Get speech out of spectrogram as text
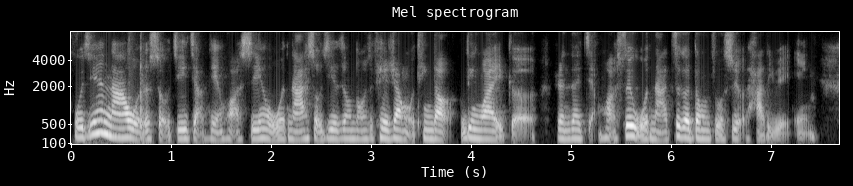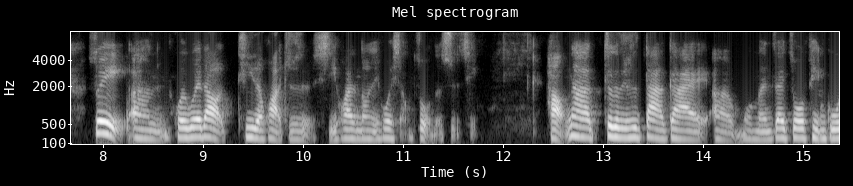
我今天拿我的手机讲电话，是因为我拿手机的这种东西可以让我听到另外一个人在讲话，所以我拿这个动作是有它的原因。所以，嗯，回归到 T 的话，就是喜欢的东西会想做的事情。好，那这个就是大概，呃，我们在做评估，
